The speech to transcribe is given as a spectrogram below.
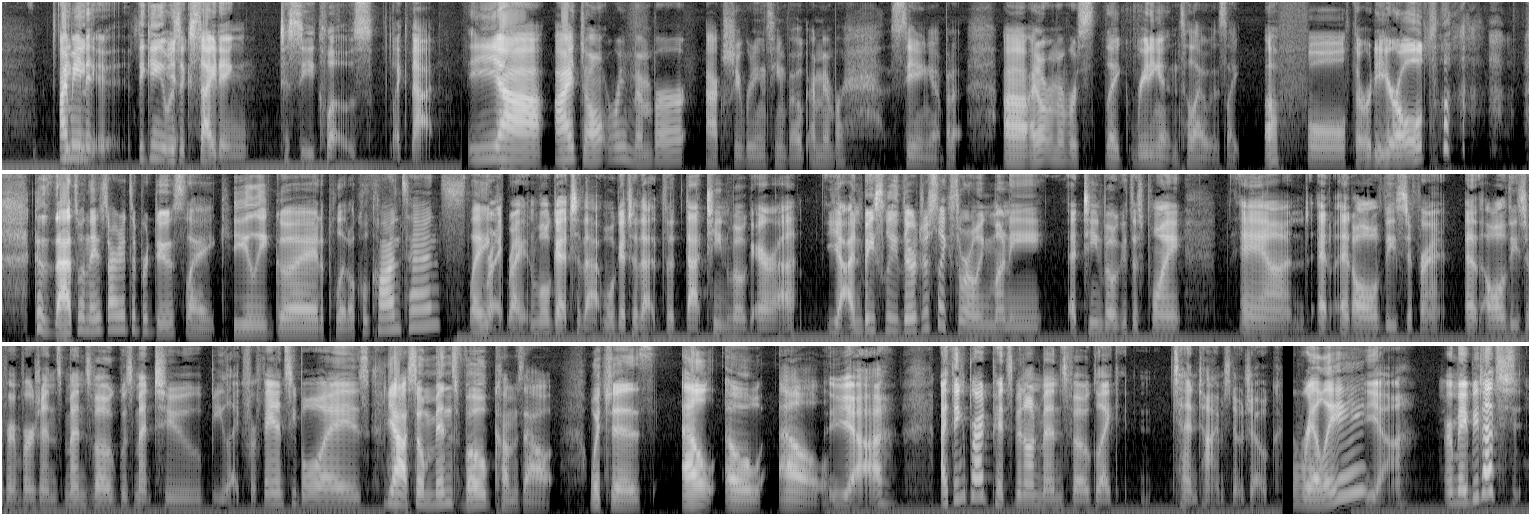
I mean, thinking- thinking it was exciting to see clothes like that. yeah. I don't remember actually reading Teen Vogue. I remember seeing it, but uh, I don't remember like reading it until I was like a full thirty year old. Because that's when they started to produce like really good political content. Like, right, right, and we'll get to that. We'll get to that the, that Teen Vogue era. Yeah, and basically they're just like throwing money at Teen Vogue at this point, and at, at all of these different at all of these different versions. Men's Vogue was meant to be like for fancy boys. yeah. So Men's Vogue comes out, which is L O L. Yeah, I think Brad Pitt's been on Men's Vogue like ten times, no joke. Really? Yeah, or maybe that's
